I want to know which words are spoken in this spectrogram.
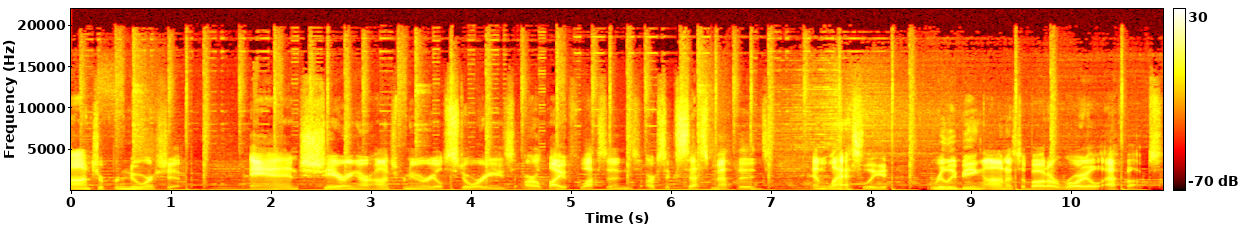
entrepreneurship and sharing our entrepreneurial stories, our life lessons, our success methods, and lastly, really being honest about our royal F ups.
